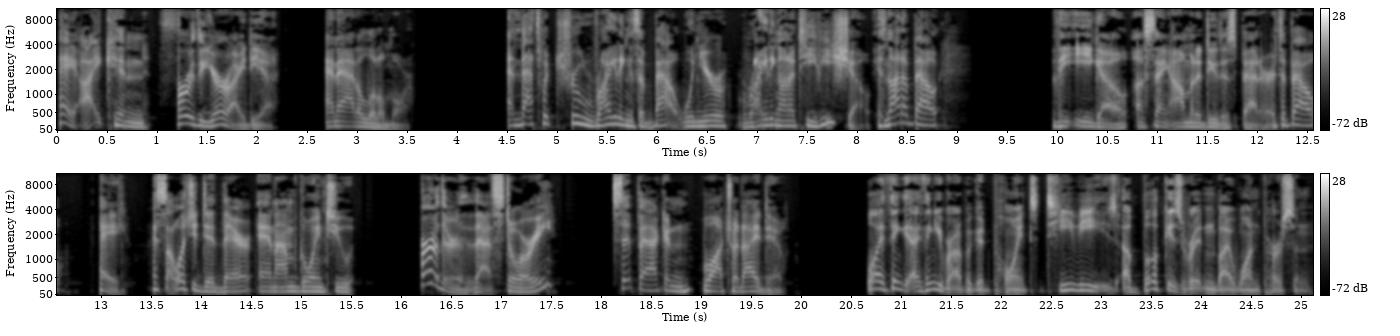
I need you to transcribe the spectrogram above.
hey, I can further your idea and add a little more. And that's what true writing is about when you're writing on a TV show. It's not about the ego of saying, I'm going to do this better. It's about, hey, I saw what you did there and I'm going to further that story. Sit back and watch what I do. Well, I think I think you brought up a good point. TV, a book is written by one person.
